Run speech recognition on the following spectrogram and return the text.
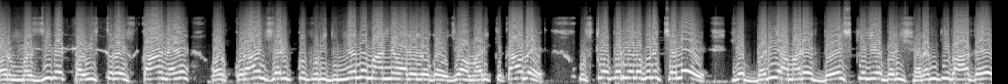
और मस्जिद एक पवित्र स्थान है और कुरान शरीफ को पूरी दुनिया में मानने वाले लोग हैं, जो हमारी किताब है। उसके ऊपर ये लोगों ने चले। ये बड़ी, हमारे देश के लिए बड़ी शर्म की बात है।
